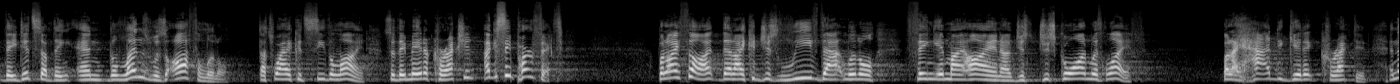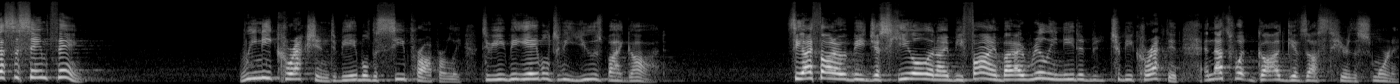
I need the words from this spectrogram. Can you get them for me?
they did something, and the lens was off a little. That's why I could see the line. So they made a correction. I could see perfect. But I thought that I could just leave that little thing in my eye and I'd just, just go on with life. But I had to get it corrected. And that's the same thing. We need correction to be able to see properly, to be, be able to be used by God. See, I thought I would be just healed and I'd be fine, but I really needed to be corrected. And that's what God gives us here this morning.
